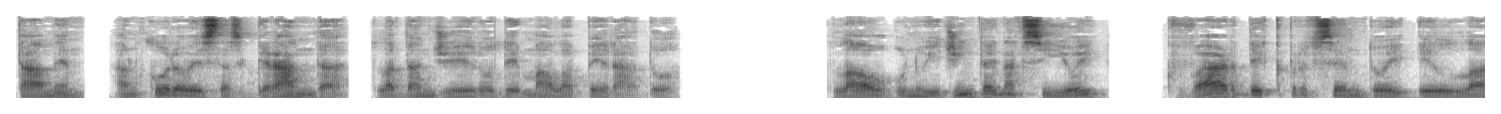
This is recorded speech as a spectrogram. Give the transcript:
tamen ancora estas granda la dangero de malaperado. Lau unuigintai nazioi, quardec procentoi el la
